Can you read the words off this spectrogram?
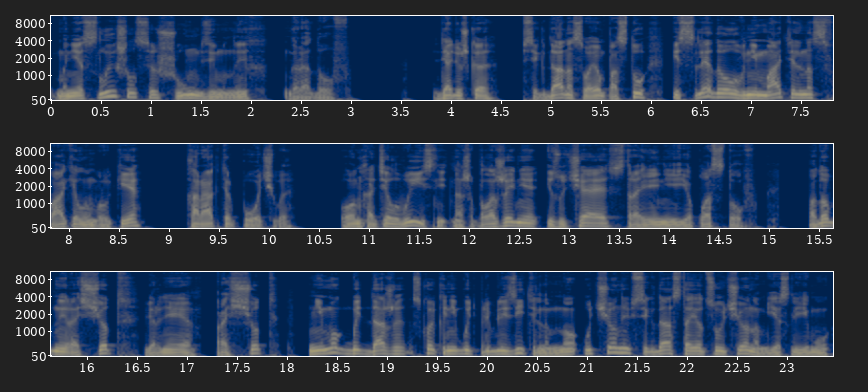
мне слышался шум земных городов. Дядюшка всегда на своем посту исследовал внимательно с факелом в руке характер почвы. Он хотел выяснить наше положение, изучая строение ее пластов. Подобный расчет, вернее, просчет, не мог быть даже сколько-нибудь приблизительным, но ученый всегда остается ученым, если ему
